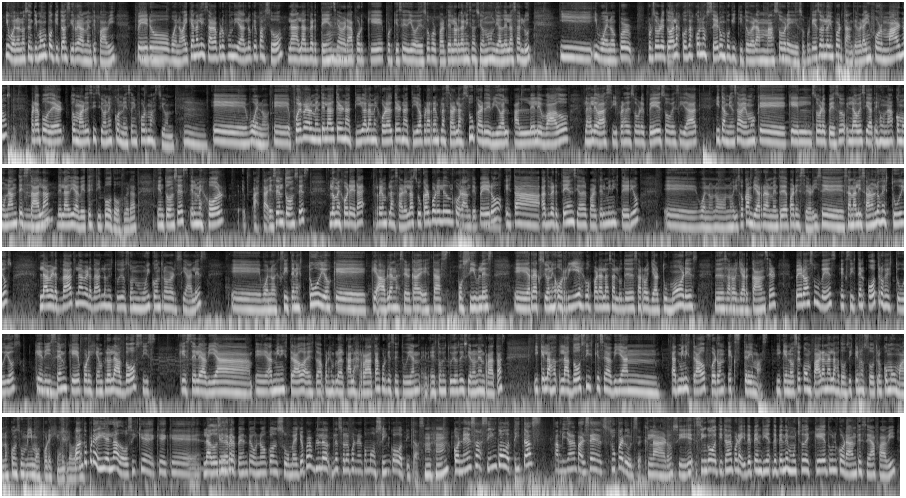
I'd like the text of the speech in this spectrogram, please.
Y bueno, nos sentimos un poquito así realmente, Fabi. Pero bueno, hay que analizar a profundidad lo que pasó, la, advertencia, ¿verdad? ¿Por qué, ¿Por qué se dio eso por parte de la Organización Mundial de la Salud? Y, bueno, por, por, sobre todas las cosas, conocer un poquitito, ¿verdad? Más sobre eso, porque eso es lo importante, ¿verdad? Informarnos para poder tomar decisiones con esa información. Mm. Eh, bueno, eh, fue realmente la alternativa, la mejor alternativa para reemplazar el azúcar debido al, elevado, las elevadas cifras de sobrepeso, obesidad, y también sabemos que, que el sobrepeso y la obesidad es una como una antesala de la diabetes tipo 2, ¿verdad? Entonces, el mejor hasta ese entonces lo mejor era reemplazar el azúcar por el edulcorante, pero esta advertencia de parte del ministerio, eh, bueno, no, nos hizo cambiar realmente de parecer y se, analizaron los estudios. La verdad, la verdad, los estudios son muy controversiales. Eh, bueno, existen estudios que, que, hablan acerca de estas posibles eh, reacciones o riesgos para la salud de desarrollar tumores, de desarrollar mm. cáncer, pero a su vez existen otros estudios que mm. dicen que, por ejemplo, la dosis que se le había eh, administrado a esto, por ejemplo, a las ratas, porque se estudian, estos estudios se hicieron en ratas, y que la, dosis que se habían administrado fueron extremas y que no se comparan a las dosis que nosotros como humanos consumimos, por ejemplo. ¿Cuánto por ahí es la dosis que, que, la dosis de repente uno consume? Yo, por ejemplo, le, suelo poner como cinco gotitas. Con esas cinco gotitas a mí ya me parece súper dulce. Claro, sí. Eh, cinco gotitas de por ahí. depende mucho de qué edulcorante sea, Fabi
